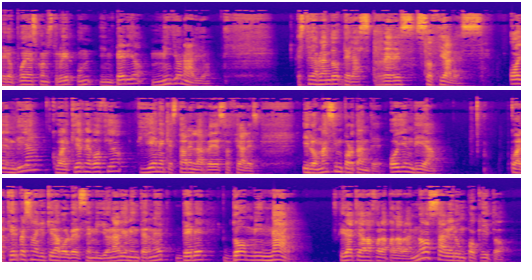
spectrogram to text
pero puedes construir un imperio millonario. Estoy hablando de las redes sociales. Hoy en día, cualquier negocio tiene que estar en las redes sociales. Y lo más importante, hoy en día, cualquier persona que quiera volverse millonario en Internet debe dominar. Escribe aquí abajo la palabra, no saber un poquito,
